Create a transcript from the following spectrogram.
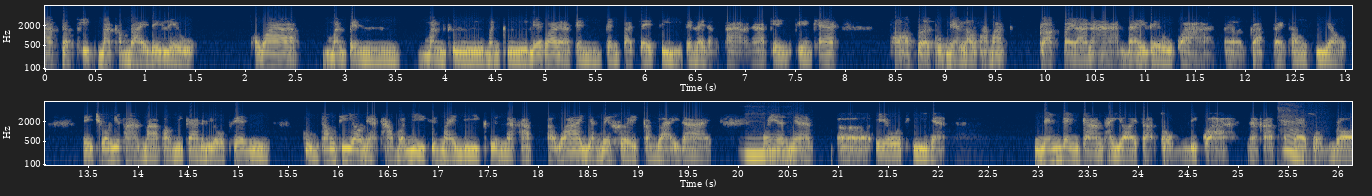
มักจะพลิกมากำไรได้เร็ว เพราะว่า มันเป็นมันคือมันคือเรียกว่าเป็นเป็นปัจจัยสี่เป็นอะไรต่างๆ นะเพียงเพียงแค่พอเปิดปุ๊บเนี่ยเราสามารถกลับไปร้านอาหารได้เร็วกว่าเอ่อกลับไปท่องเที่ยว ในช่วงที่ผ่านมาพอมีการรีโอเพนกลุ่มท่องเที่ยวเนี่ยถามว่าดีขึ้นไหมดีขึ้นนะครับ แต่ว่ายังไม่เคยกำไรได้ เพราะฉะนั้นเนี่ยเอ่อ AOT เนี่ย เน้นเป็นการทยอยสะสมดีกว่านะครับสะสมรอ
